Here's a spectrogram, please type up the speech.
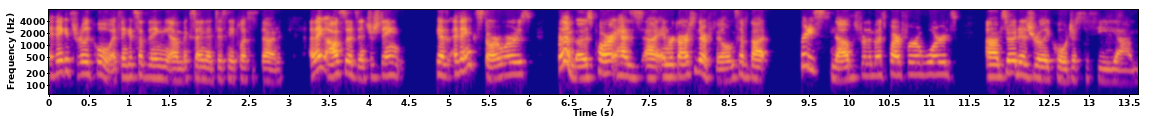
I think it's really cool. I think it's something um, exciting that Disney Plus has done. I think also it's interesting because I think Star Wars, for the most part, has uh, in regards to their films, have got pretty snubbed for the most part for awards. Um, so it is really cool just to see um,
